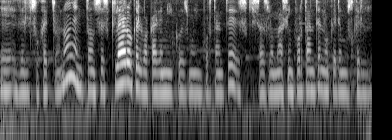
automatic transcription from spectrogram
eh, del sujeto, ¿no? Entonces, claro que lo académico es muy importante, es quizás lo más importante, no queremos que el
